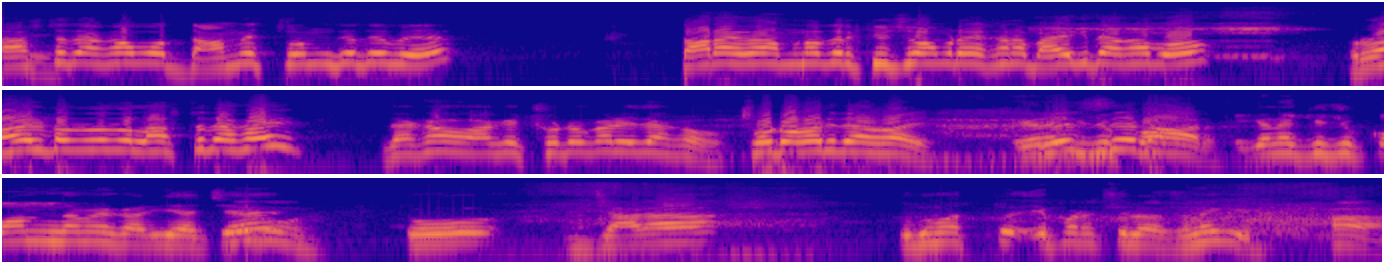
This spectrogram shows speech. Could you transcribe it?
লাস্টে দেখাবো দামে চমকে দেবে। তার আগে আপনাদের কিছু আমরা এখানে বাইক দেখাবো। রয়্যালটা দাদা লাস্টে দেখাই? দেখাও আগে ছোট গাড়ি দেখাও। ছোট গাড়ি দেখাই। এখানে কিছু কম- দামের গাড়ি আছে। তো যারা শুধুমাত্র এপারে চলে আসো নাকি? হ্যাঁ।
